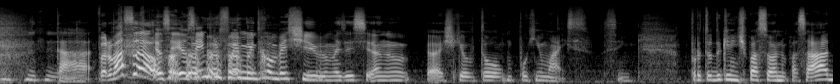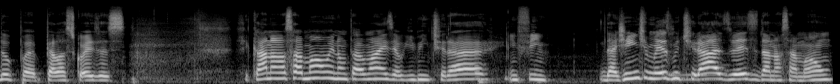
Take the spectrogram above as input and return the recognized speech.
tá. Formação! Eu, eu, sempre fui muito competitiva, mas esse ano eu acho que eu tô um pouquinho mais, assim. Por tudo que a gente passou ano passado, pelas coisas ficar na nossa mão e não tá mais, e alguém vir tirar, enfim. Da gente mesmo tirar, às vezes, da nossa mão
